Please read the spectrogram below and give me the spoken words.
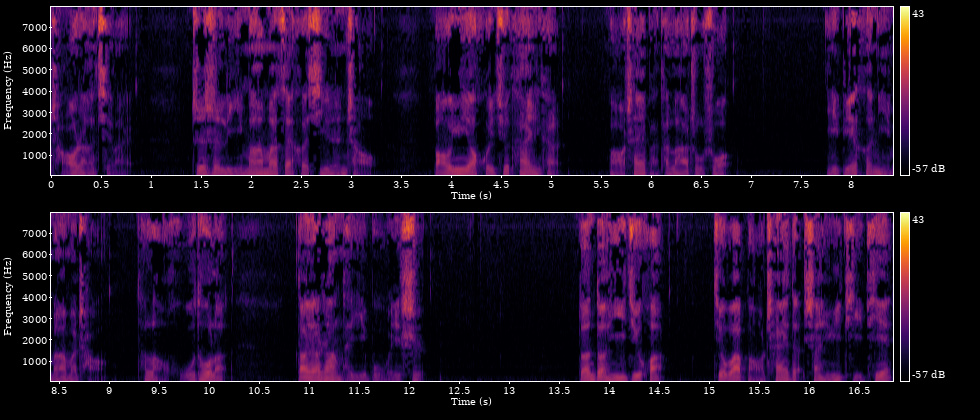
吵嚷起来，知是李妈妈在和袭人吵。宝玉要回去看一看，宝钗把他拉住说：“你别和你妈妈吵，她老糊涂了，倒要让她一步为是。”短短一句话，就把宝钗的善于体贴、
